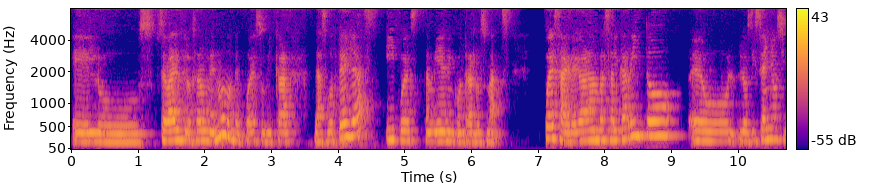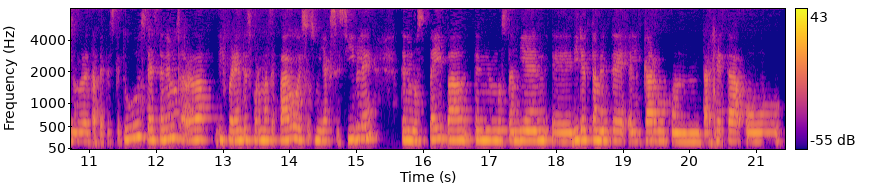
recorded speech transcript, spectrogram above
eh, los, se va a desglosar un menú donde puedes ubicar las botellas y puedes también encontrar los mats. Puedes agregar ambas al carrito eh, o los diseños y número de tapetes que tú gustes. Tenemos, la verdad, diferentes formas de pago, eso es muy accesible tenemos PayPal, tenemos también eh, directamente el cargo con tarjeta o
